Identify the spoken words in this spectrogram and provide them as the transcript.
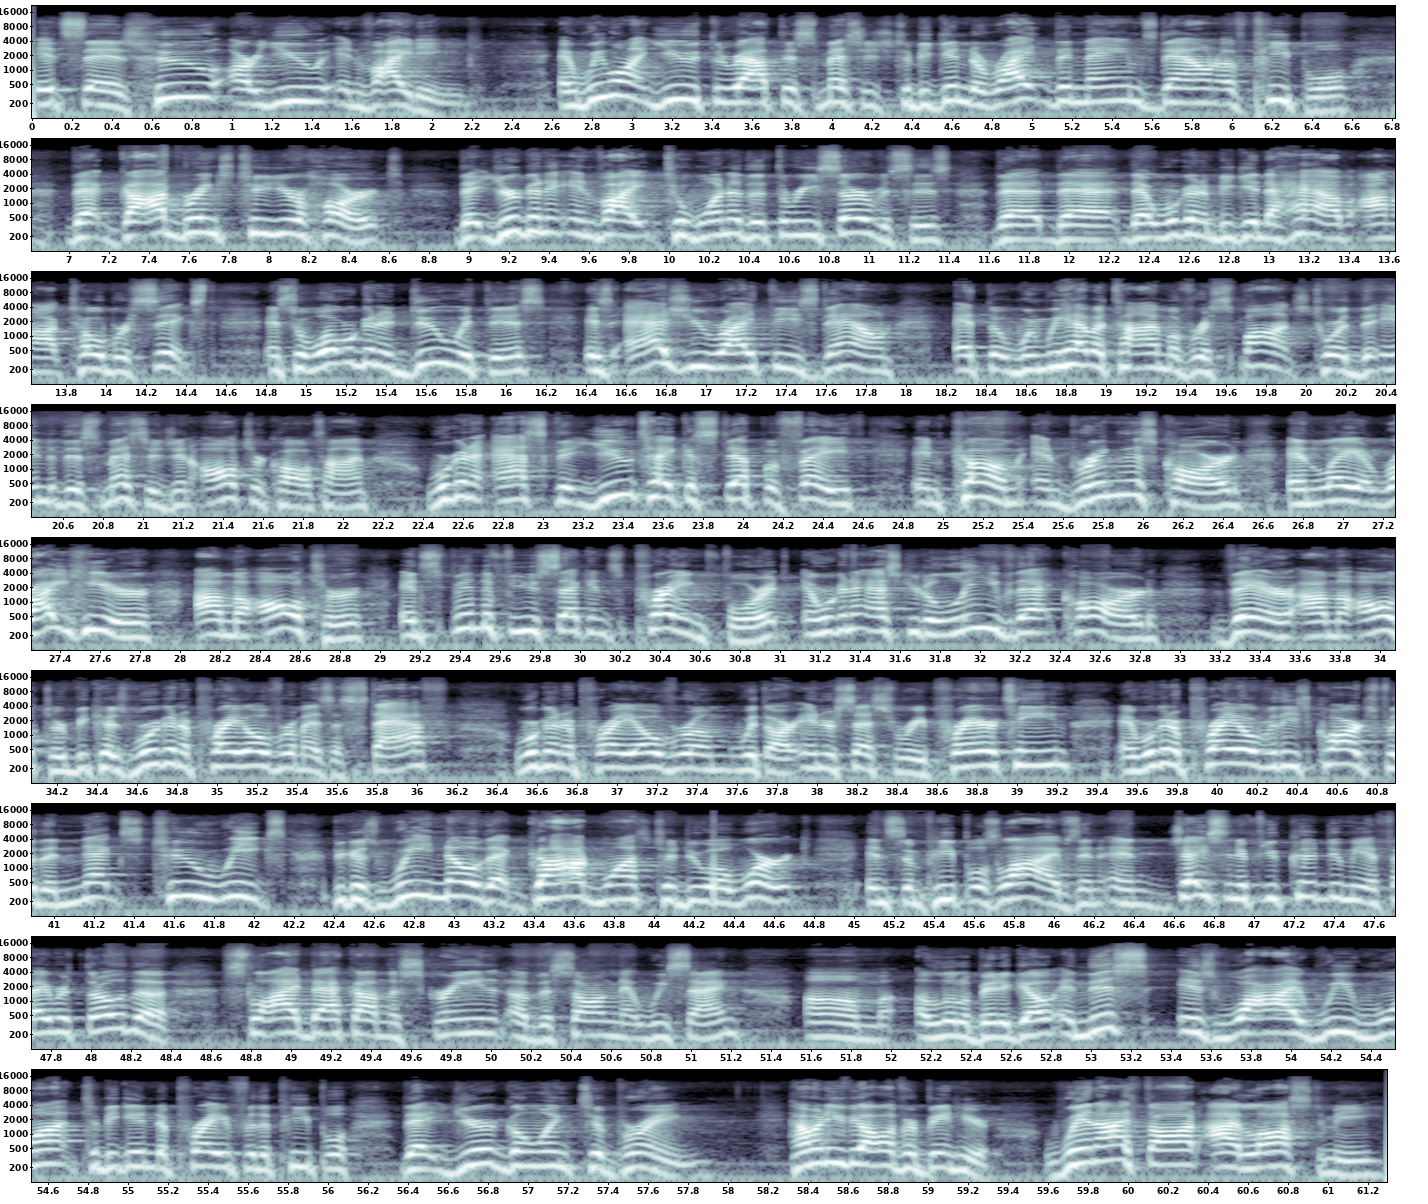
it says, who are you inviting? And we want you throughout this message to begin to write the names down of people that God brings to your heart – that you're going to invite to one of the three services that, that, that we're going to begin to have on October 6th. And so, what we're going to do with this is as you write these down, at the, when we have a time of response toward the end of this message, an altar call time, we're going to ask that you take a step of faith and come and bring this card and lay it right here on the altar and spend a few seconds praying for it. And we're going to ask you to leave that card there on the altar because we're going to pray over them as a staff. We're going to pray over them with our intercessory prayer team, and we're going to pray over these cards for the next two weeks because we know that God wants to do a work in some people's lives. And, and Jason, if you could do me a favor, throw the slide back on the screen of the song that we sang. Um, a little bit ago. And this is why we want to begin to pray for the people that you're going to bring. How many of y'all ever been here? When I thought I lost me,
